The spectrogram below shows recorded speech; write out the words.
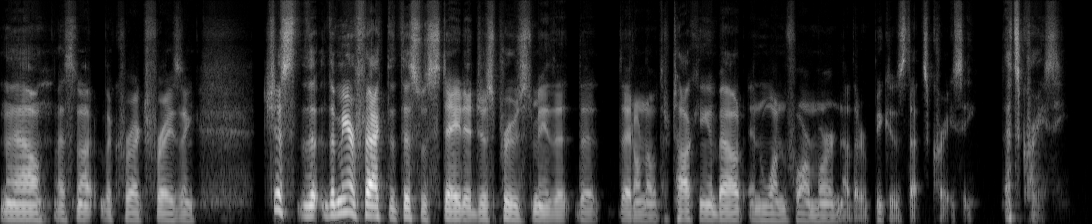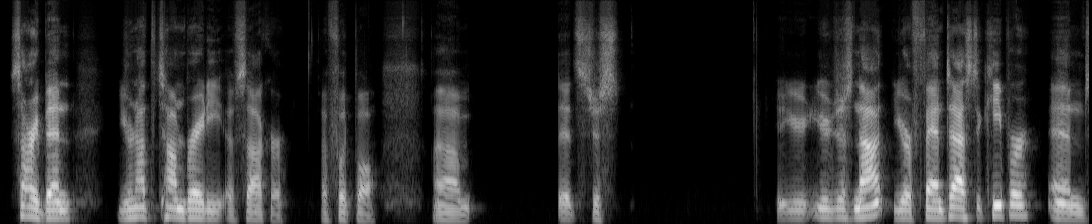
no, that's not the correct phrasing. Just the, the mere fact that this was stated just proves to me that that they don't know what they're talking about in one form or another because that's crazy. That's crazy. Sorry, Ben, you're not the Tom Brady of soccer, of football. Um, it's just you're you're just not. You're a fantastic keeper, and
